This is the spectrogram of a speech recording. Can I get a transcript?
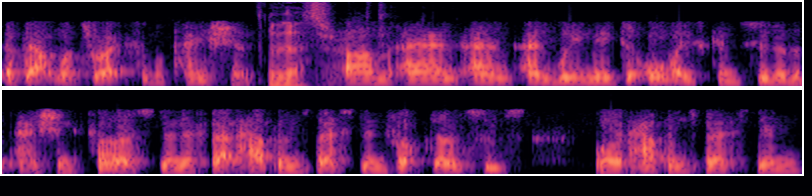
about what's right for the patient. That's right. Um, and, and, and we need to always consider the patient first. And if that happens best in drop doses, or it happens best in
